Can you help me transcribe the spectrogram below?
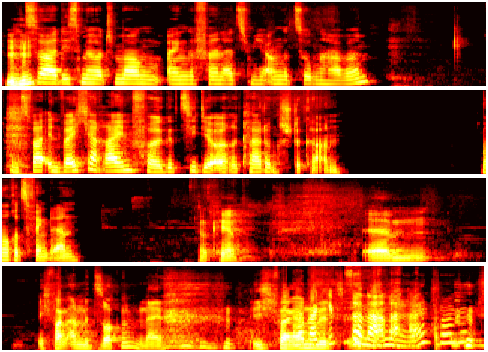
Mhm. Und zwar, die ist mir heute Morgen eingefallen, als ich mich angezogen habe. Und zwar, in welcher Reihenfolge zieht ihr eure Kleidungsstücke an? Moritz fängt an. Okay. Ähm, ich fange an mit Socken. Nein. Ich fange an mit. Aber gibt es da eine andere Reihenfolge?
